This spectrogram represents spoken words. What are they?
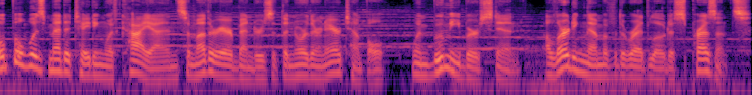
Opal was meditating with Kaya and some other Airbenders at the Northern Air Temple when Bumi burst in, alerting them of the Red Lotus presence.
